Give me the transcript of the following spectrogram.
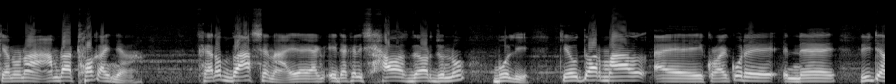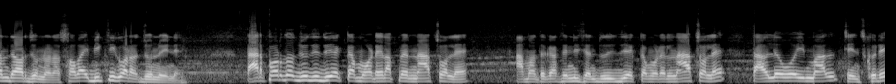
কেননা আমরা ঠকাই না। ফেরত আসে না। এটা খালি সাহস দেওয়ার জন্য বলি। কেউ তো আর মাল ক্রয় করে নেয় রিটার্ন দেওয়ার জন্য না, সবাই বিক্রি করার জন্যই নেয়। তারপর তো যদি দুই একটা মডেল আপনার না চলে, আমাদের কাছে নিচ্ছেন যদি দুই একটা মডেল না চলে, তাহলে ওই মাল চেঞ্জ করে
